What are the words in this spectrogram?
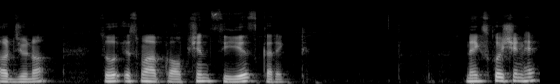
Arjuna so इसमें आपका option C is correct next question है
